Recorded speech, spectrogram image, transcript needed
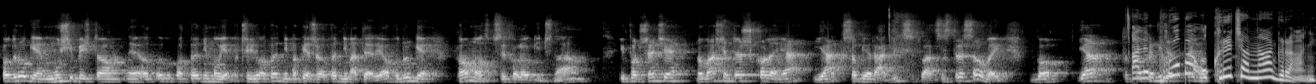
Po drugie, musi być to y, odpowiedni, mówię, czyli odpowiedni, po pierwsze odpowiedni materiał, po drugie pomoc psychologiczna, i po trzecie, no właśnie też szkolenia, jak sobie radzić w sytuacji stresowej. Bo ja Ale próba tego... ukrycia nagrań,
